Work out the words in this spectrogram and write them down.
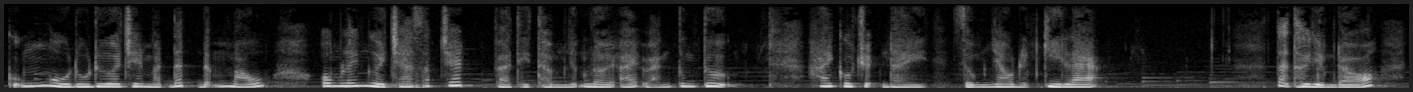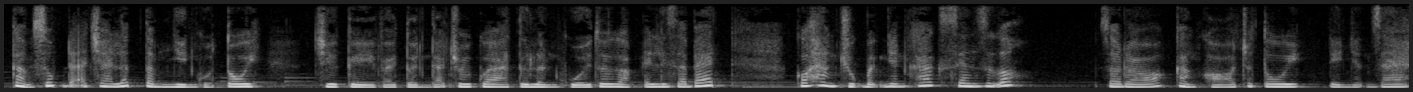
cũng ngồi đu đưa trên mặt đất đẫm máu, ôm lấy người cha sắp chết và thì thầm những lời ai oán tương tự. Hai câu chuyện này giống nhau đến kỳ lạ. Tại thời điểm đó, cảm xúc đã che lấp tầm nhìn của tôi. Chưa kể vài tuần đã trôi qua từ lần cuối tôi gặp Elizabeth, có hàng chục bệnh nhân khác xen giữa. Do đó càng khó cho tôi để nhận ra.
